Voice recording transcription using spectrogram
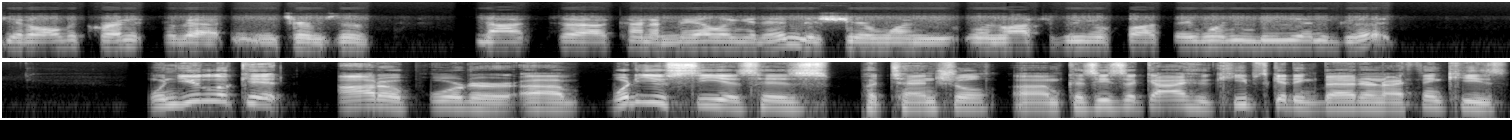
get all the credit for that in terms of not uh, kind of mailing it in this year when, when lots of people thought they wouldn't be any good. When you look at Otto Porter, uh, what do you see as his potential? Because um, he's a guy who keeps getting better, and I think he's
